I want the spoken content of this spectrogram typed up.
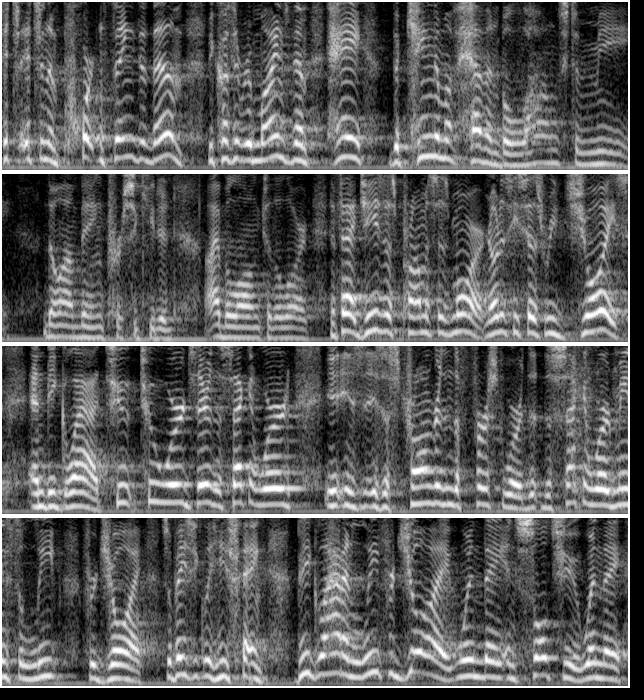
it's, it's an important thing to them because it reminds them hey, the kingdom of heaven belongs to me though I'm being persecuted, I belong to the Lord. In fact, Jesus promises more. Notice he says, rejoice and be glad. Two, two words there. The second word is, is a stronger than the first word. The, the second word means to leap for joy. So basically, he's saying, be glad and leap for joy when they insult you, when they,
